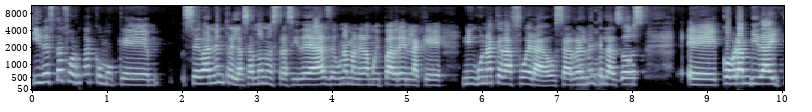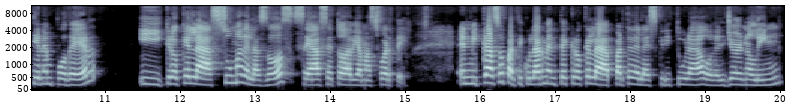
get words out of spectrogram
Y de esta forma como que se van entrelazando nuestras ideas de una manera muy padre en la que ninguna queda fuera. O sea, realmente las dos eh, cobran vida y tienen poder y creo que la suma de las dos se hace todavía más fuerte. En mi caso particularmente, creo que la parte de la escritura o del journaling,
